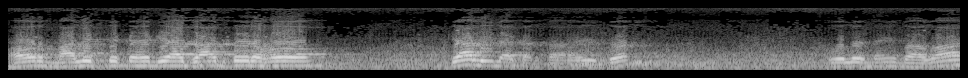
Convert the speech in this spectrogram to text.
और मालिक से कह गया, जागते रहो। क्या लीला करता है ईश्वर? बोले, नहीं बाबा,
